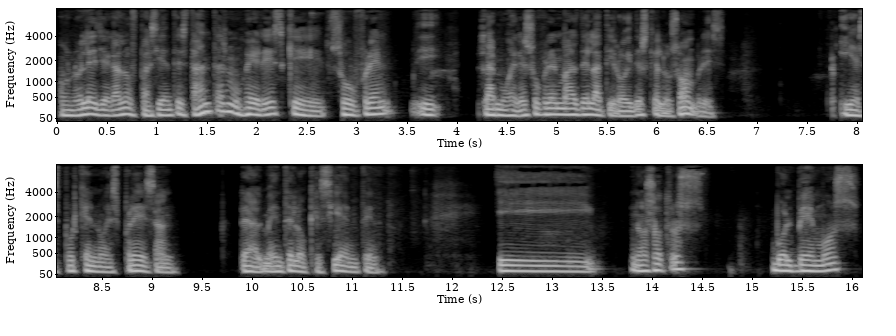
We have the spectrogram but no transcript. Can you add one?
uno le llegan los pacientes tantas mujeres que sufren y las mujeres sufren más de la tiroides que los hombres. Y es porque no expresan realmente lo que sienten. Y nosotros volvemos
